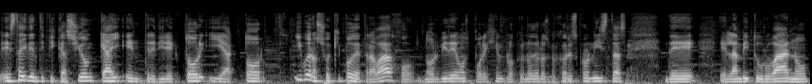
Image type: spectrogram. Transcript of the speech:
esta identificación que hay entre director y actor y, bueno, su equipo de trabajo. No olvidemos, por ejemplo, que uno de los mejores cronistas del el ámbito urbano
